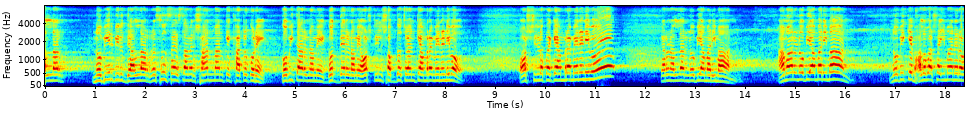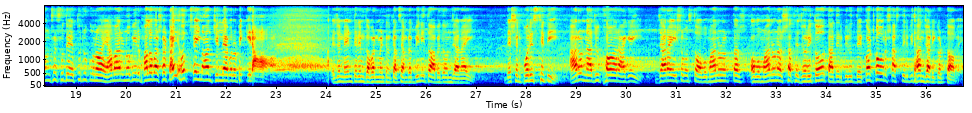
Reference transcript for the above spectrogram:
আল্লাহর নবীর বিরুদ্ধে আল্লাহর রসুল সাহা ইসলামের সম্মানকে খাটো করে কবিতার নামে, গদ্যের নামে অশ্লীল শব্দ চয়নকে আমরা মেনে নিব? অশ্লীলতাকে আমরা মেনে নিব? কারণ আল্লাহর নবী আমার ইমান আমার নবী আমার ইমান নবীকে ভালোবাসা ইমানের অংশ শুধু এতটুকু নয়, আমার নবীর ভালোবাসাটাই হচ্ছে ইমান চিল্লায় বলো, ঠিক কিনা? এজন্য এন্টারিম গভর্নমেন্টের কাছে আমরা বিনীত আবেদন জানাই, দেশের পরিস্থিতি আরও নাজুক হওয়ার আগেই যারা এই সমস্ত অবমাননার অবমাননার সাথে জড়িত, তাদের বিরুদ্ধে কঠোর শাস্তির বিধান জারি করতে হবে।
